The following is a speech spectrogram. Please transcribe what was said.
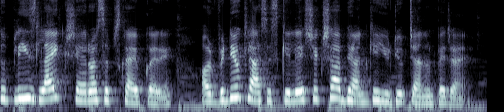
तो प्लीज़ लाइक शेयर और सब्सक्राइब करें और वीडियो क्लासेस के लिए शिक्षा अभियान के यूट्यूब चैनल पर जाएँ।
